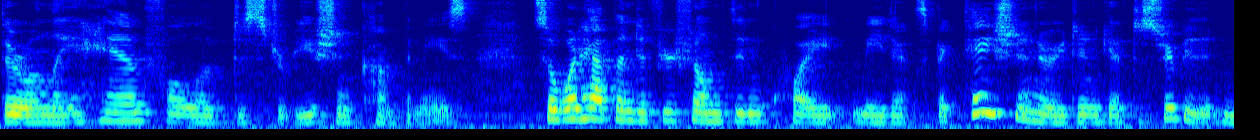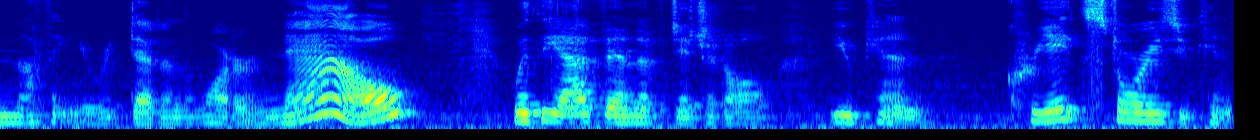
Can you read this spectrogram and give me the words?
There were only a handful of distribution companies. So what happened if your film didn't quite meet expectation or you didn't get distributed? Nothing. You were dead in the water. Now, with the advent of digital, you can create stories, you can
